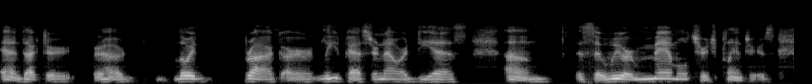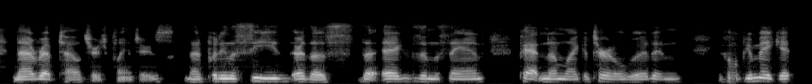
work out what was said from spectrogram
And Dr. Uh, Lloyd Brock, our lead pastor now, our DS. Um, so we were mammal church planters, not reptile church planters. Not putting the seeds or the the eggs in the sand, patting them like a turtle would, and hope you make it.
